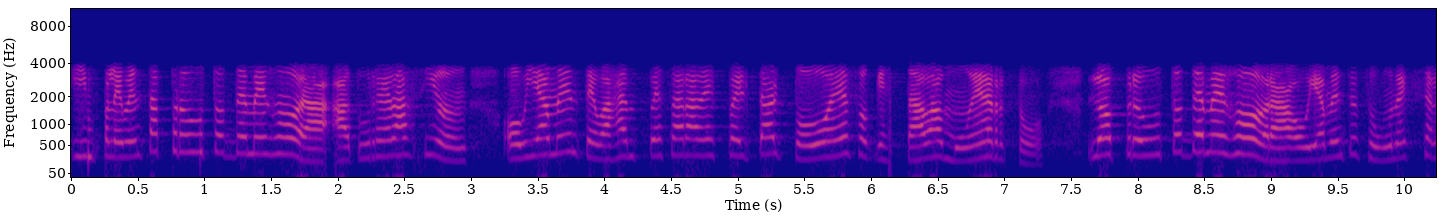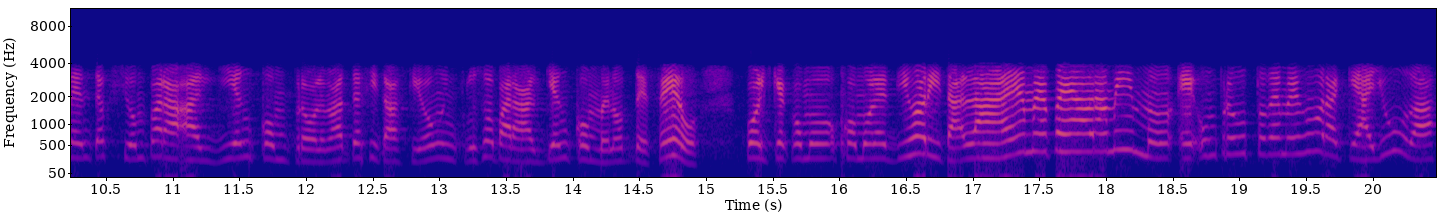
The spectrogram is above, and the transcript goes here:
implementas productos de mejora a tu relación, obviamente vas a empezar a despertar todo eso que estaba muerto. Los productos de mejora, obviamente, son una excelente opción para alguien con problemas de excitación o incluso para alguien con menos deseo. Porque, como, como les dije ahorita, la AMP ahora mismo es un producto de mejora que ayuda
